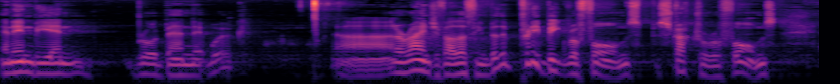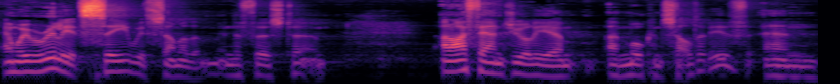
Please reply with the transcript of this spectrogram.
An NBN broadband network uh, and a range of other things, but they're pretty big reforms, structural reforms, and we were really at sea with some of them in the first term. And I found Julia uh, more consultative, and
